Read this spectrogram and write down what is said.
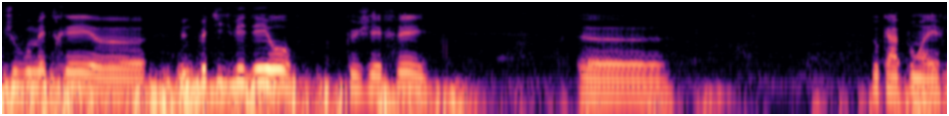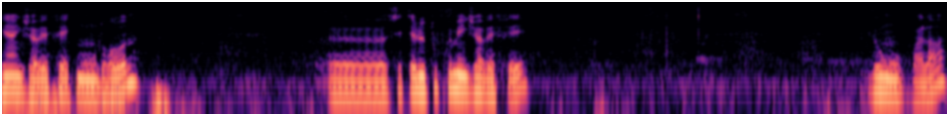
Je vous mettrai euh, une petite vidéo que j'ai fait euh, donc un plan aérien que j'avais fait avec mon drone. C'était le tout premier que j'avais fait. Donc voilà.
